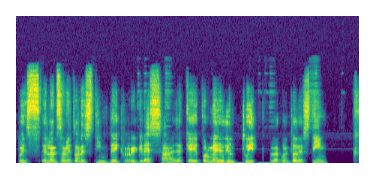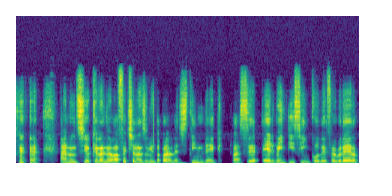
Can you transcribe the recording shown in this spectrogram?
pues el lanzamiento del Steam Deck regresa, ya que por medio de un tweet, la cuenta de Steam anunció que la nueva fecha de lanzamiento para el Steam Deck va a ser el 25 de febrero.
